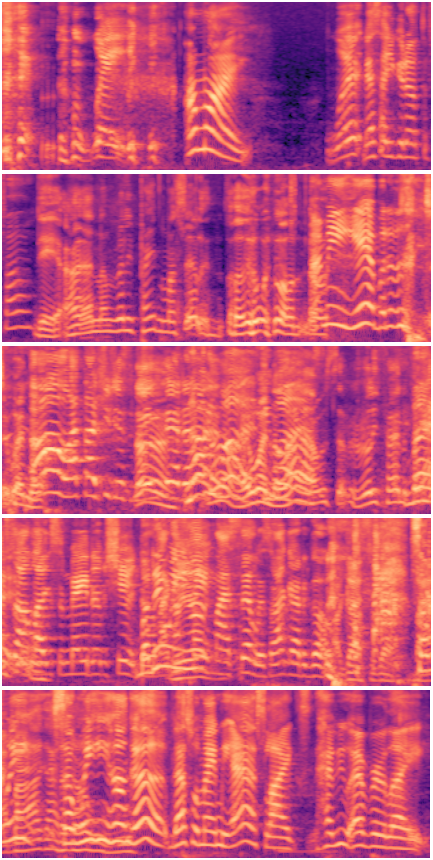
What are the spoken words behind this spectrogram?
Wait. I'm like, What? That's how you get off the phone? Yeah, I, I'm not really painting my ceiling, so it wasn't on. No, I mean, yeah, but it was. it wasn't. a- Oh, I thought you just made Nah, that up. No, he nah, was, It wasn't he a lie. I was. was really trying to. But- That sound like some made up shit. But But then then like, when I you- hate my cellar, so I gotta go. I got to go. So Bye, when bye, he, gotta so when he hung up, that's what made me ask. Like, have you ever like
